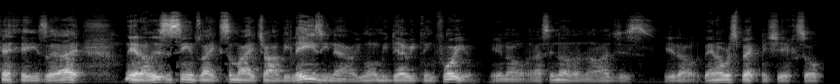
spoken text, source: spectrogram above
he said, "I, you know, this seems like somebody trying to be lazy now. You want me to do everything for you, you know?" And I said, "No, no, no. I just, you know, they don't respect me, Sheikh. So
